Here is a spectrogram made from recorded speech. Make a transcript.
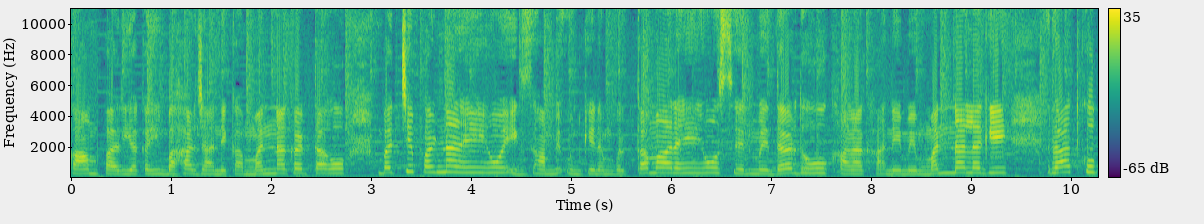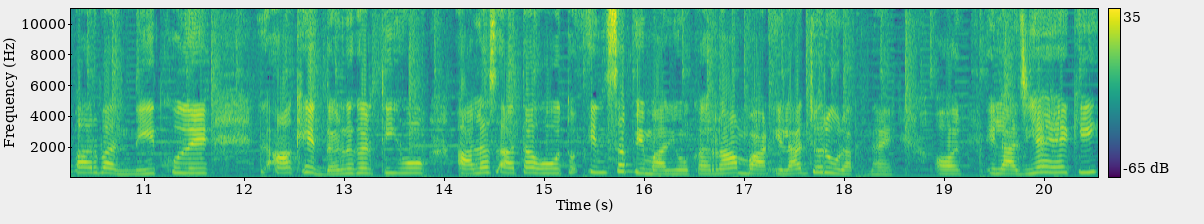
काम पर या कहीं बाहर जाने का मन ना करता हो, बच्चे पढ़ ना रहे हो, एग्ज़ाम में उनके नंबर कम आ रहे हो, सिर में दर्द हो, खाना खाने में मन ना लगे, रात को बार बार नींद खुले आँखें दर्द करती हो, आलस आता हो तो इन सब बीमारियों का रामबाण इलाज ज़रूर अपनाएँ। और इलाज यह है कि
